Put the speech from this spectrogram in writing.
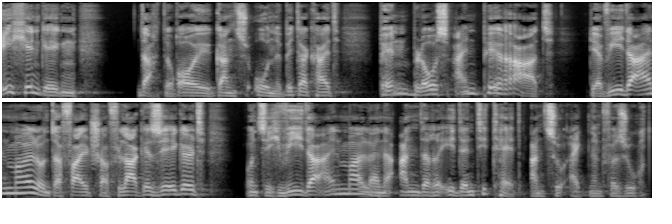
Ich hingegen, dachte Roy ganz ohne Bitterkeit, bin bloß ein Pirat, der wieder einmal unter falscher Flagge segelt und sich wieder einmal eine andere Identität anzueignen versucht.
